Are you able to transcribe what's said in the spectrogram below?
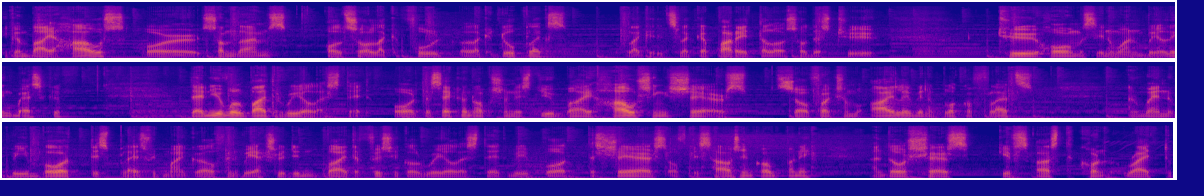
You can buy a house or sometimes also like a full like a duplex like it's like a paritalo so there's two two homes in one building basically then you will buy the real estate or the second option is you buy housing shares so for example i live in a block of flats and when we bought this place with my girlfriend we actually didn't buy the physical real estate we bought the shares of this housing company and those shares gives us the right to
